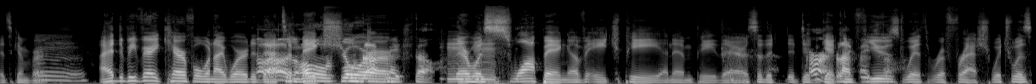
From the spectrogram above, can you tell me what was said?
It's convert. Mm. I had to be very careful when I worded Oh, that was to make old- old sure Black Mage spell. there was Mhm. swapping of HP and MP there, so that it didn't Current get confused with refresh, which was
